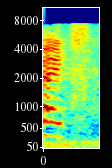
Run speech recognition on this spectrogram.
Right.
